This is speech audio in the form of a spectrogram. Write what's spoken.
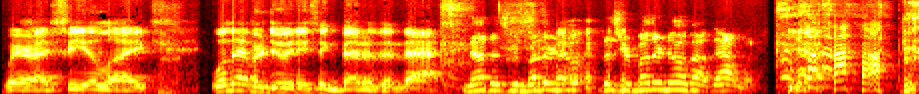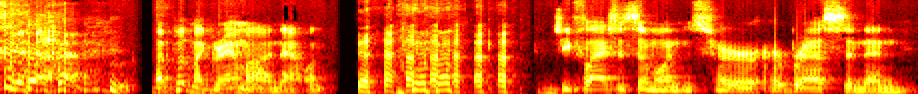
where I feel like we'll never do anything better than that. Now, does your mother know? Does your mother know about that one? I put my grandma in that one. she flashes someone her her breasts and then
